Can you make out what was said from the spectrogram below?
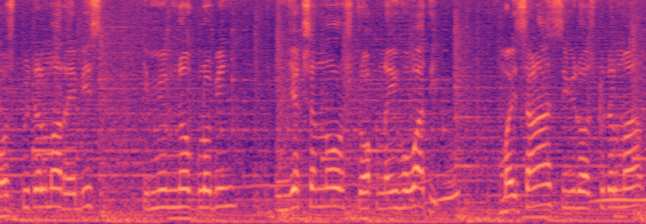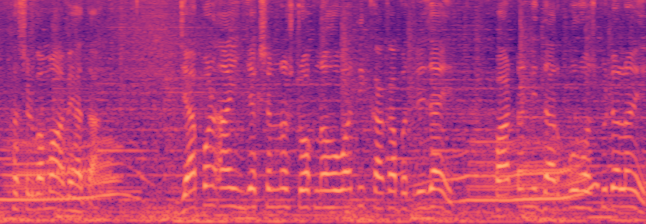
હોસ્પિટલમાં રેબિસ, ઇમ્યુનોગ્લોબિન ઇન્જેક્શનનો સ્ટોક નહીં હોવાથી મહેસાણા સિવિલ હોસ્પિટલમાં ખસેડવામાં આવ્યા હતા. જ્યાં પણ આ ઇન્જેક્શનનો સ્ટોક ન હોવાથી કાકા ભત્રીજાએ પાટણની ધારપુર હોસ્પિટલ અને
